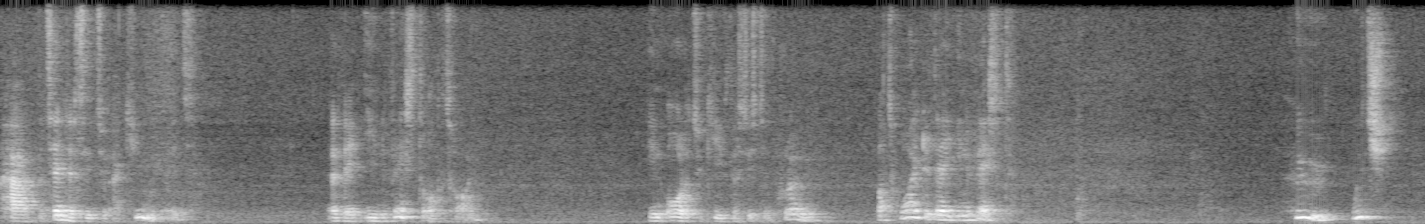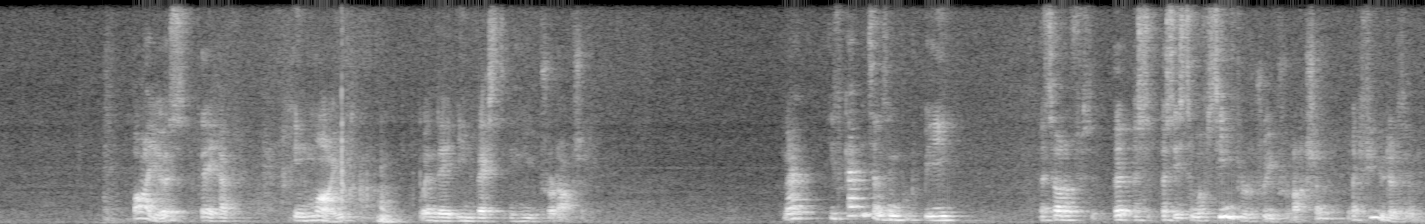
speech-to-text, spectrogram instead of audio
have a tendency to accumulate, and they invest all the time in order to keep the system growing. But why do they invest? Who, which buyers they have in mind when they invest in new production. Now, if capitalism would be a sort of a, a, system of simple reproduction, like feudalism,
